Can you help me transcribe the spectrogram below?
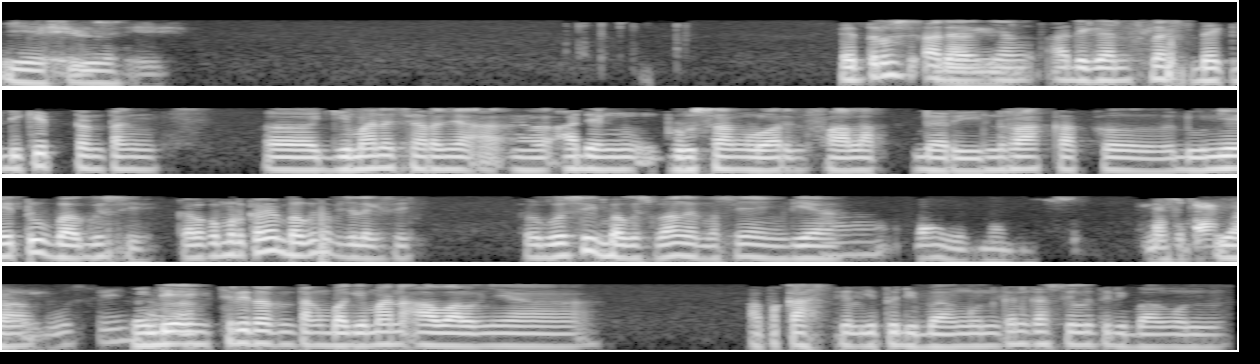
Iya sih. Iya iya. sih. Eh terus ada Dan- yang adegan flashback dikit tentang eh, gimana caranya eh, ada yang berusaha ngeluarin falak dari neraka ke dunia itu bagus sih. Kalau menurut kalian bagus apa jelek sih? Kalau gue sih bagus banget maksudnya yang dia Ah, bagus bagus masuk akal Yang- bagus sih. yang dia yang cerita tentang bagaimana awalnya apa kastil itu dibangun kan kastil itu dibangun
